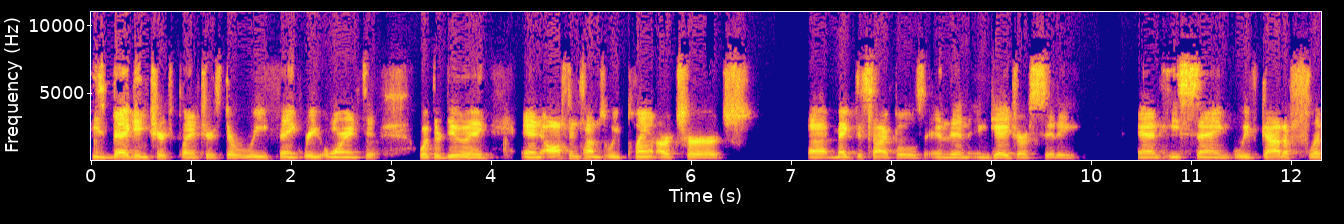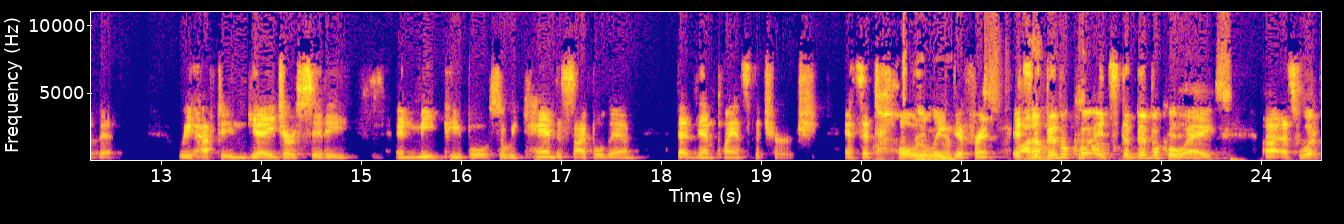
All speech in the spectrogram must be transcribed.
He's begging church planters to rethink, reorient it, what they're doing. And oftentimes we plant our church uh, make disciples, and then engage our city. And he's saying we've got to flip it. We have to engage our city and meet people so we can disciple them that then plants the church. It's a totally Amen. different. It's the biblical. It's the biblical way. Uh, that's what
